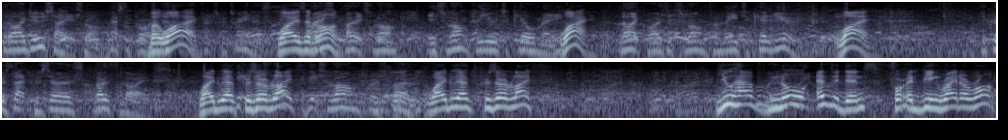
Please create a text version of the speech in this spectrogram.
But I do say it's wrong. That's the point. But That's why? The difference between us. Why is it I- wrong? It's wrong. It's wrong for you to kill me. Why? Likewise, it's wrong for me to kill you Why? because that preserves both lives. Why do we have to preserve wrong- life? If it's wrong for us both, Why do we have to preserve life? You have no evidence for it being right or wrong.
